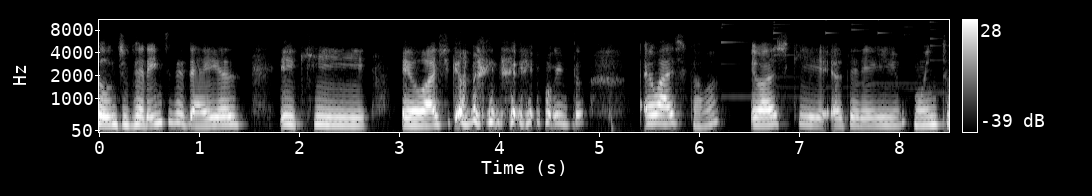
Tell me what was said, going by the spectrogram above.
são diferentes ideias e que eu acho que eu aprenderei muito. Eu acho, calma. Eu acho que eu terei muito,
